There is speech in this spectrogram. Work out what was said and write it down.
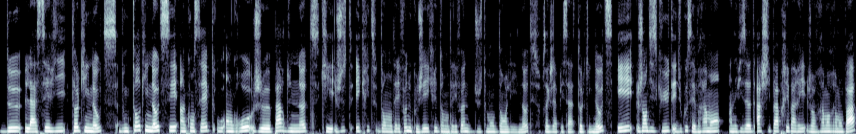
de la série Talking Notes. Donc Talking Notes, c'est un concept où en gros, je pars d'une note qui est juste écrite dans mon téléphone ou que j'ai écrite dans mon téléphone justement dans les notes. C'est pour ça que j'ai appelé ça Talking Notes. Et j'en discute et du coup, c'est vraiment un épisode archi pas préparé, genre vraiment vraiment pas.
